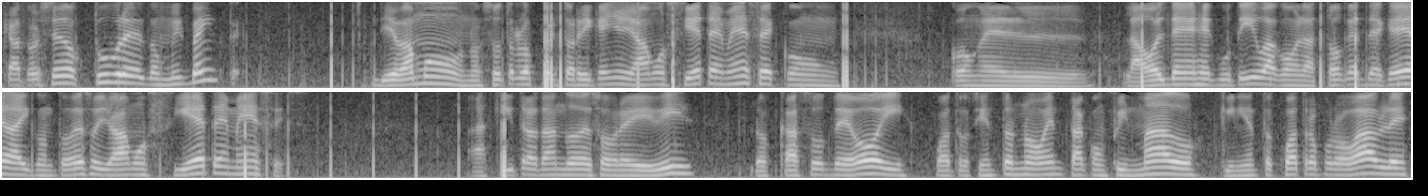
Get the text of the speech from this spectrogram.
14 de octubre del 2020 llevamos, nosotros los puertorriqueños llevamos siete meses con, con el, la orden ejecutiva, con las toques de queda y con todo eso, llevamos siete meses aquí tratando de sobrevivir. Los casos de hoy, 490 confirmados, 504 probables,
